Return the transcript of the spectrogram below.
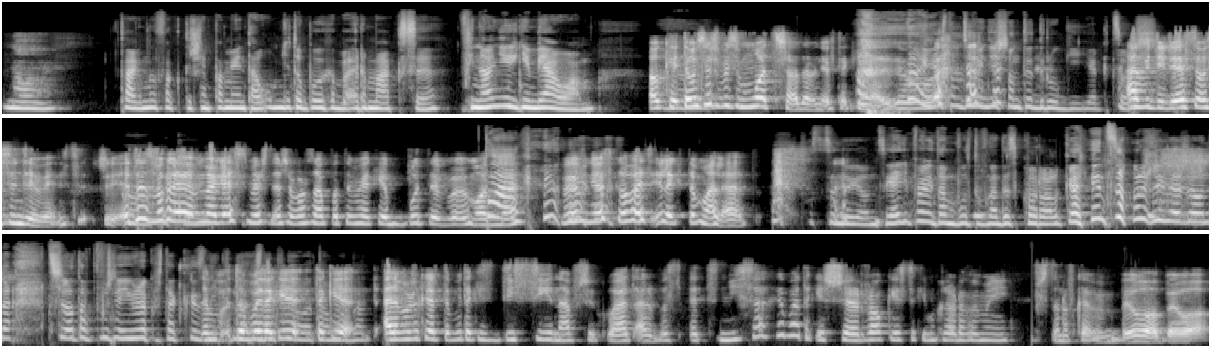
no, tak, no faktycznie pamiętam. U mnie to były chyba Air Maxy. Finalnie ich nie miałam. Okej, okay, to musisz być młodsza ode mnie w takim razie. Bo... ja jestem 92, jak coś. A widzisz, ja jestem 89. Czyli o, to jest w ogóle okay. mega śmieszne, że można po tym, jakie buty były modne, tak. wywnioskować, ile kto ma lat. Fascynujące. Ja nie pamiętam butów na deskorolkę, więc możliwe, że one trzy lata później już jakoś tak To, to były takie, takie ale może to były takie z DC na przykład, albo z Etnisa chyba, takie szerokie z takimi kolorowymi sztanówkami. Było, było.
